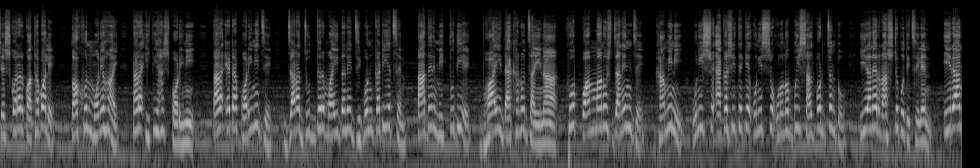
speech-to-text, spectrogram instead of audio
শেষ করার কথা বলে তখন মনে হয় তারা ইতিহাস পড়েনি। তারা এটা পড়েনি যে যারা যুদ্ধের ময়দানে জীবন কাটিয়েছেন, তাদের মৃত্যু দিয়ে ভয় দেখানো যায় না। খুব কম মানুষ জানেন যে খামিনি উনিশশো একাশি থেকে উনিশশো উননব্বই সাল পর্যন্ত ইরানের রাষ্ট্রপতি ছিলেন। ইরান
